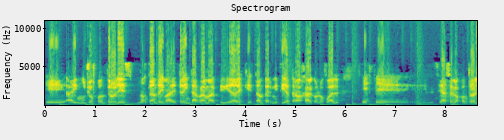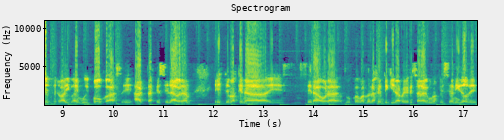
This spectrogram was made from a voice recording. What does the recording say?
eh, hay muchos controles, no obstante hay más de 30 ramas de actividades que están permitidas trabajar, con lo cual este, se hacen los controles, pero hay, hay muy pocas eh, actas que se labran, este, más que nada eh, será ahora cuando la gente quiera regresar, algunos que se han ido de,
